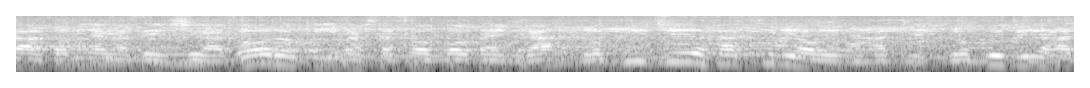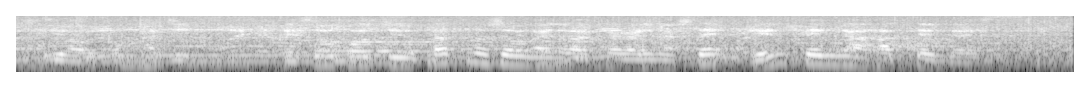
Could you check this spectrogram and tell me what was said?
さあ富永選手がゴールを切りました。走行タイムが68秒48、68秒48走行中2つの障害の落下がありまして減点が8点です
